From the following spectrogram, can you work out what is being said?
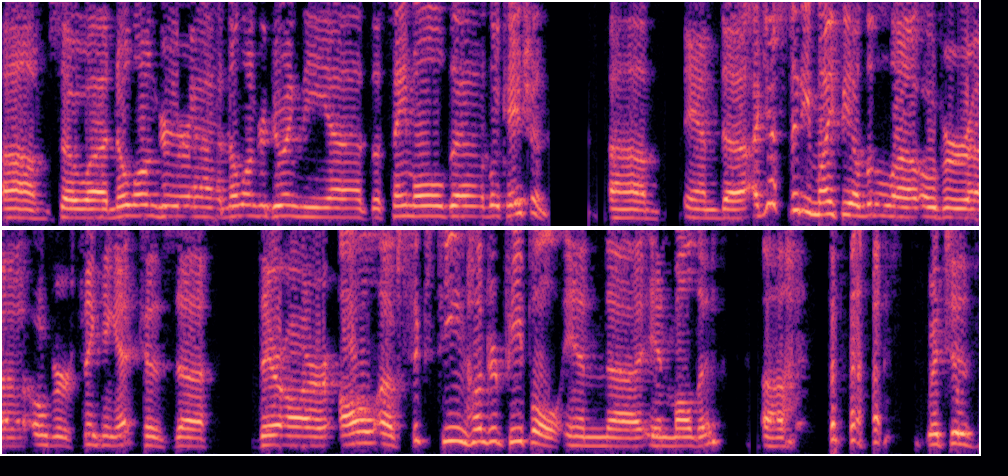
Um, so uh, no longer uh, no longer doing the uh, the same old uh, location. Um, and uh, I guess city might be a little uh, over overthinking it because there are all of 1,600 people in in Malden, which is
